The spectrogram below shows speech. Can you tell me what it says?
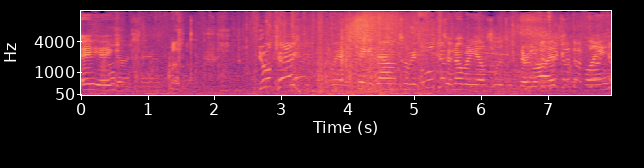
AA gun, man. You okay? We have to take it down so we so nobody else loses their lives in the planes.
